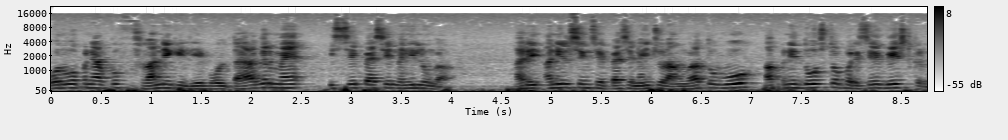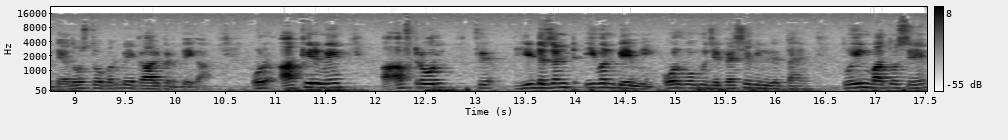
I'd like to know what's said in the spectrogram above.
और वो अपने आप को फुसलाने के लिए बोलता है, अगर मैं इससे पैसे नहीं लूँगा हरी अनिल सिंह से पैसे नहीं चुराऊँगा तो वो अपने दोस्तों पर इसे वेस्ट कर देगा, दोस्तों पर बेकार कर देगा। और आखिर में after all he doesn't even pay me और वो मुझे पैसे भी नहीं देता है। तो इन बातों से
